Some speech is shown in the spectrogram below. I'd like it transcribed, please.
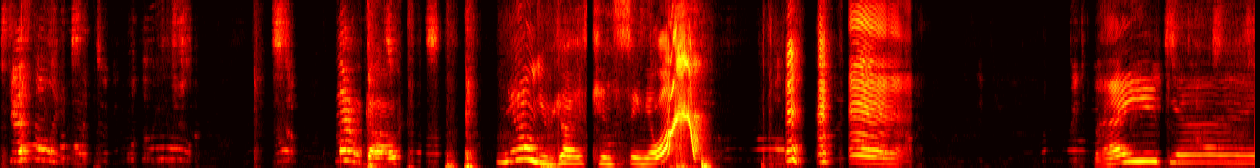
Just a. There we go. Now you guys can see me. Bye, guys.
